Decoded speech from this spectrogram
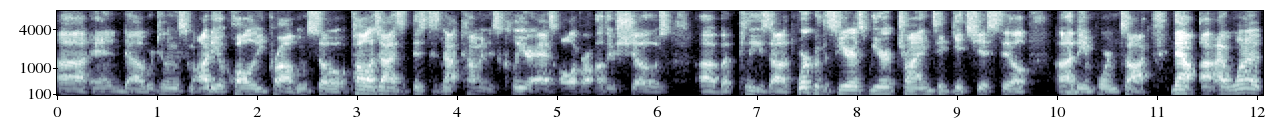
uh, and uh, we're dealing with some audio quality problems. So apologize if this does not come in as clear as all of our other shows. Uh, but please uh, work with us here as we are trying to get you still uh, the important talk. Now, I want to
